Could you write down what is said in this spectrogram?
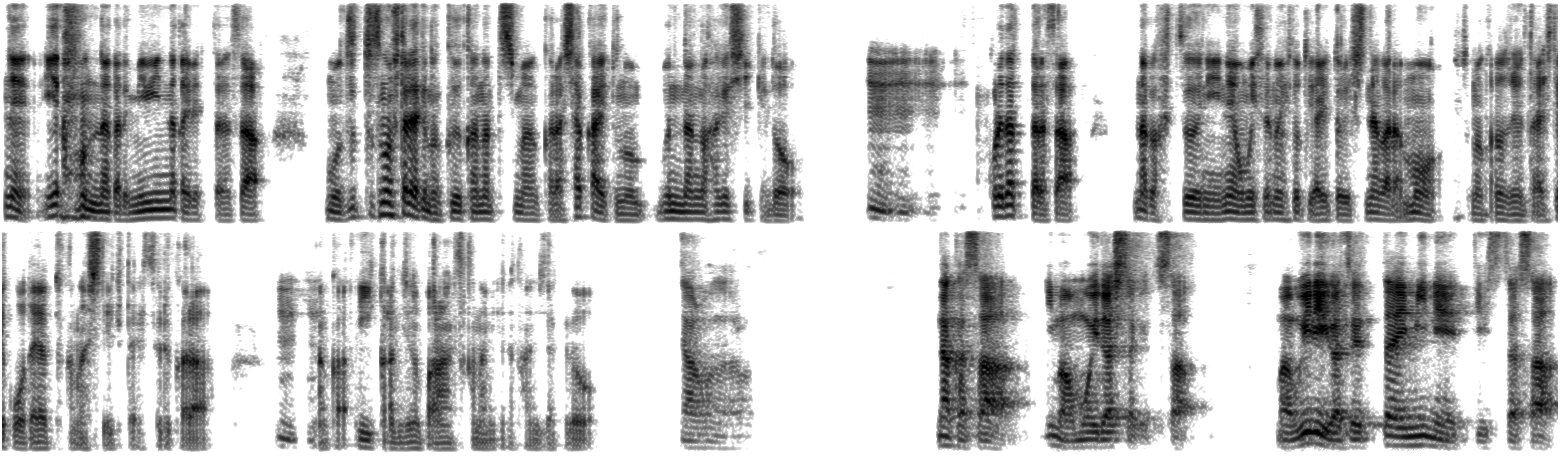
ね、イヤホンの中で耳の中に入れてたらさ、もうずっとその2人だけの空間になってしまうから、社会との分断が激しいけど、うんうんこれだったらさ、なんか普通にね、お店の人とやり取りしながらも、その彼女に対してこうだよって話していけたりするから、うんうんなんかいい感じのバランスかなみたいな感じだけど、なるほど、なるほど。なんかさ、今思い出したけどさ、まあ、ウィリーが絶対見ねえって言ってたさ、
